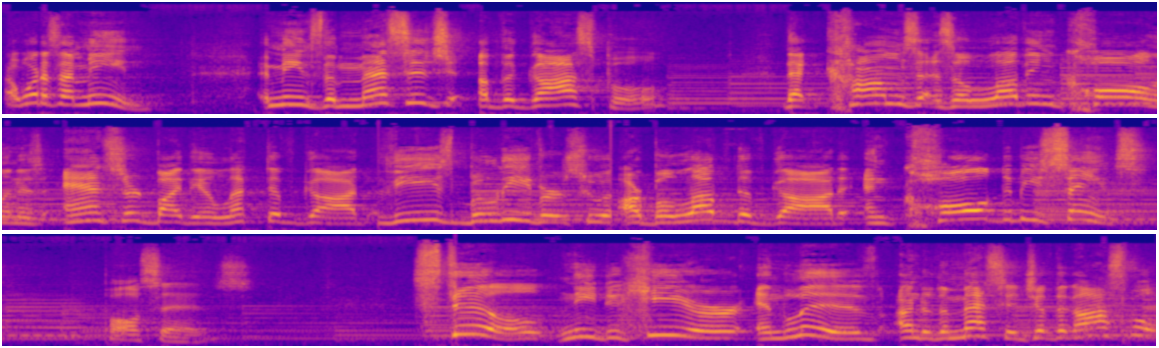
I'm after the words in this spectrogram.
Now, what does that mean? It means the message of the gospel that comes as a loving call and is answered by the elect of God, these believers who are beloved of God and called to be saints, Paul says, still need to hear and live under the message of the gospel.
